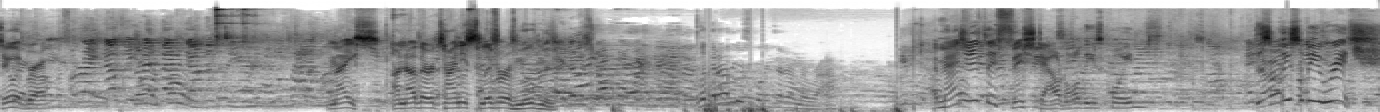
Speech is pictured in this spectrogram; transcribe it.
Do it, bro. Alright, now we head back down the stairs. Nice. Another tiny sliver of movement. I got a strap on my head. Look at all these coins that are on the rock. Imagine if they fished out all these coins. This place would be rich.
